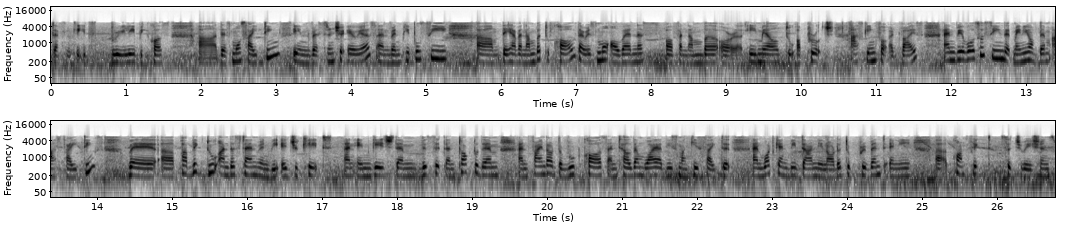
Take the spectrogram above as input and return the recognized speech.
definitely. It's really because uh, there's more sightings in residential areas and when people see um, they have a number to call, there is more awareness of a number or an email to approach asking for advice. And we have also seen that many of them are sightings where uh, public do understand when we educate and engage them, visit and talk to them and find out the root cause and tell them why are these monkeys sighted and what can be done in order to prevent any uh, conflict situations.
